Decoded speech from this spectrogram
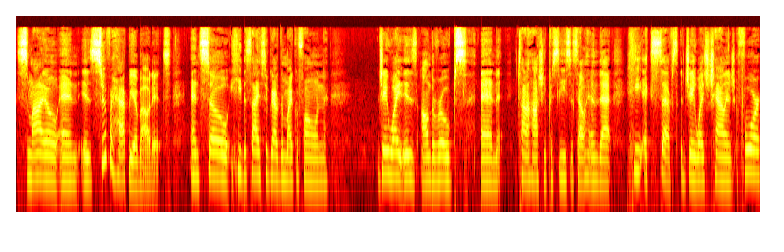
smile and is super happy about it. And so he decides to grab the microphone. Jay White is on the ropes and Tanahashi proceeds to tell him that he accepts Jay White's challenge for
